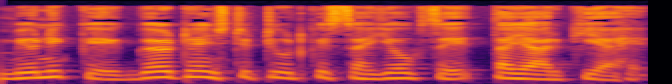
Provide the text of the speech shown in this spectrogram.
म्यूनिक के गोटे इंस्टीट्यूट के सहयोग से तैयार किया है।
